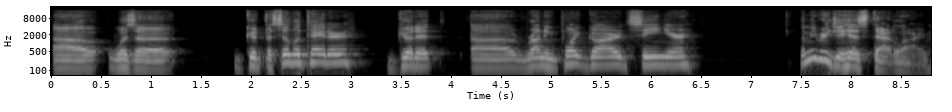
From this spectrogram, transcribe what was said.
uh, was a good facilitator, good at uh, running point guard, senior. Let me read you his stat line.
